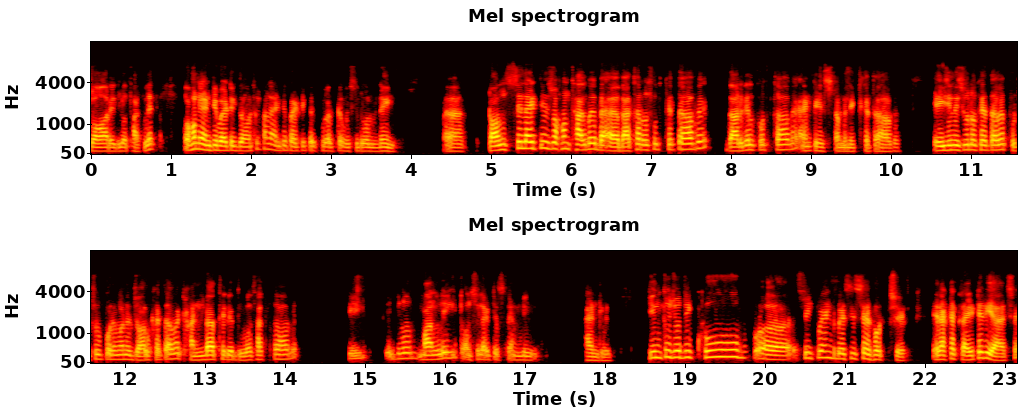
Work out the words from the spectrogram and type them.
জ্বর এগুলো থাকলে তখন অ্যান্টিবায়োটিক দেওয়া উচিত, কারণ অ্যান্টিবায়োটিকের খুব একটা বেশি রোল নেই। টনসিলাইটিস যখন থাকবে, ব্যা- ব্যথার ওষুধ খেতে হবে, গার্গেল করতে হবে অ্যান্টিহিস্টামিনিক খেতে হবে। এই জিনিসগুলো খেতে হবে, প্রচুর পরিমাণে জল খেতে হবে, ঠান্ডা থেকে দূরে থাকতে হবে। এই এগুলো মানলেই টনসিলাইটিস ক্যান বি হ্যান্ডেল কিন্তু যদি খুব ফ্রিকুয়েন্ট বেসিসে হচ্ছে, এর একটা ক্রাইটেরিয়া আছে,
